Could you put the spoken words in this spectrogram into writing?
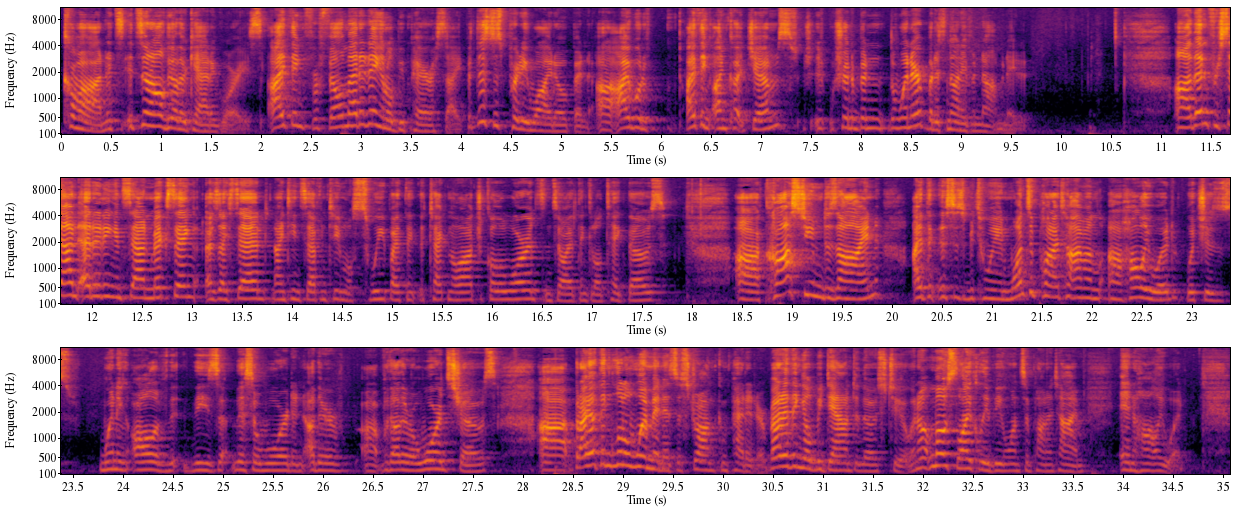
come on, it's, it's in all the other categories. I think for film editing, it'll be Parasite, but this is pretty wide open. Uh, I would have, I think Uncut Gems should have been the winner, but it's not even nominated. Uh, then for sound editing and sound mixing, as I said, 1917 will sweep, I think, the technological awards, and so I think it'll take those. Uh, costume design, I think this is between Once Upon a Time in uh, Hollywood, which is winning all of the, these this award and other uh, with other awards shows. Uh, but I think Little Women is a strong competitor. But I think it'll be down to those two, and it'll most likely be Once Upon a Time in Hollywood.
